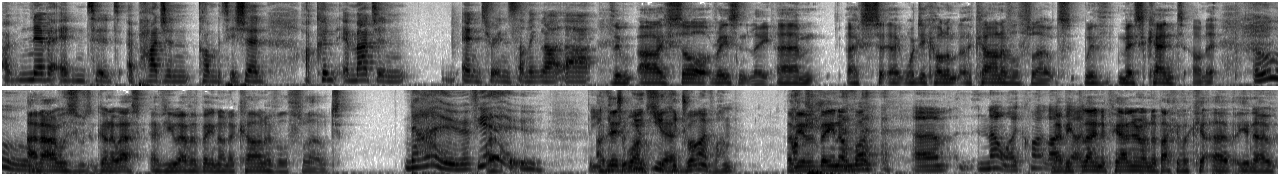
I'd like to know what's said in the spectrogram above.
i've never entered a pageant competition i couldn't imagine entering something like that The, I saw recently, um, a s uh what do you call them? A carnival float with Miss Kent on it. Ooh. And I was going to ask, have you ever been on a carnival float? no have you But you I could, did once, You, you yeah. could drive one. Have you ever been on one? Um, no, I quite like. Maybe the- playing a piano on the back of a, ca- uh, you know,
